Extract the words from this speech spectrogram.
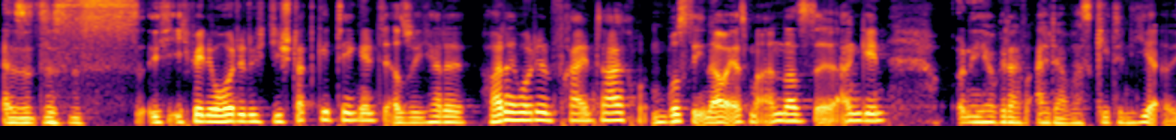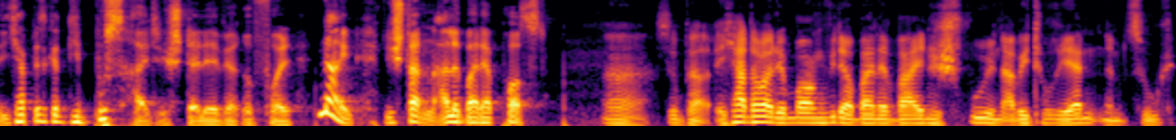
also das ist, ich, ich bin ja heute durch die Stadt getingelt. Also ich hatte, hatte heute einen freien Tag, musste ihn aber erstmal anders äh, angehen. Und ich habe gedacht, Alter, was geht denn hier? Ich habe jetzt gedacht, die Bushaltestelle wäre voll. Nein, die standen alle bei der Post. Ah, super. Ich hatte heute Morgen wieder meine beiden schwulen Abiturienten im Zug,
